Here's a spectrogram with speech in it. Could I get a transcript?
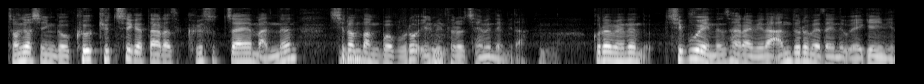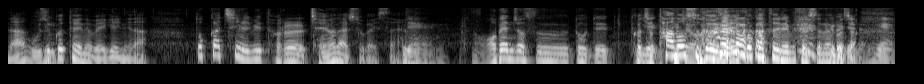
전혀 신고 그 규칙에 따라서 그 숫자에 맞는 실험 음. 방법으로 1m를 재면 됩니다. 그러면은 지구에 있는 사람이나 안드로메다에 있는 외계인이나 우주 음. 끝에 있는 외계인이나 똑같이 1m를 재현할 수가 있어요. 예. 어벤져스도 이제 그렇죠. 이게 타노스도? 이제 똑같은 1m 쓰는 거죠. 예.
